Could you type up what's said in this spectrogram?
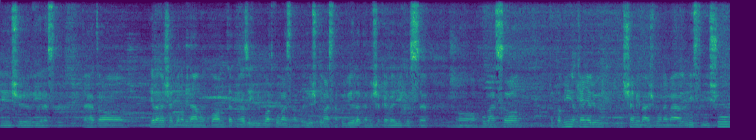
és élesztő. Tehát a jelen esetben, ami nálunk van, tehát mi azért hívjuk vadkovásznak vagy őskovásznak, hogy véletlenül se keverjék össze a kovásszal. Tehát a mi kenyerünk semmi másból nem áll, víz, só,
